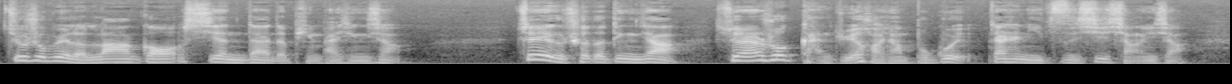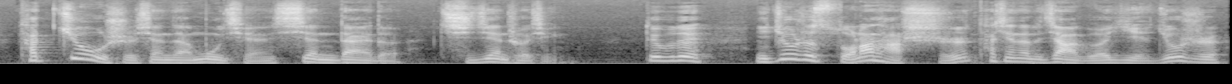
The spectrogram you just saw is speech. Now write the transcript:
就是为了拉高现代的品牌形象。这个车的定价虽然说感觉好像不贵，但是你仔细想一想，它就是现在目前现代的旗舰车型，对不对？你就是索纳塔十，它现在的价格也就是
